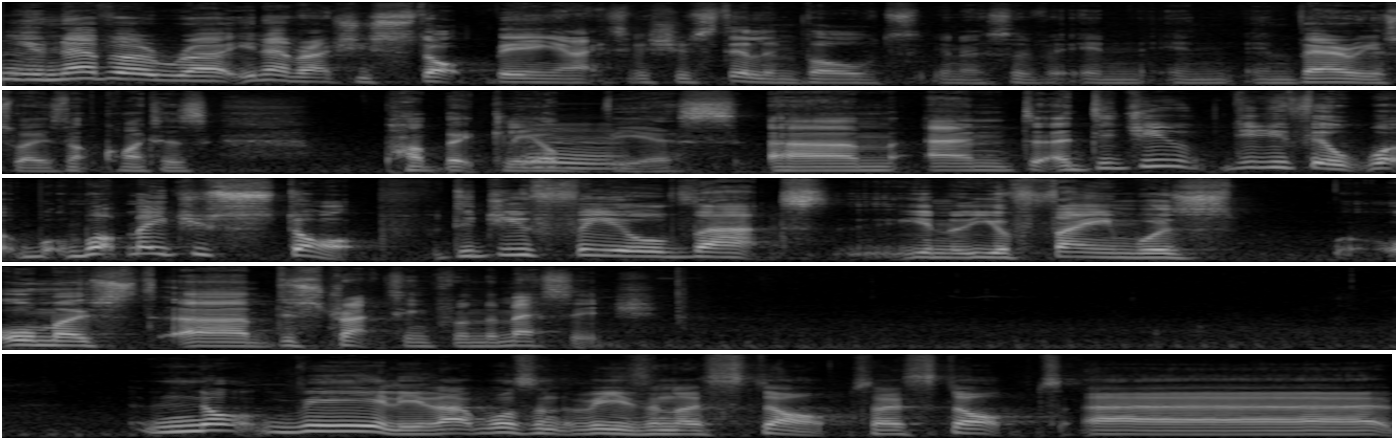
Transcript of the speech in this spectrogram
You never, uh, you never actually stopped being an activist. You're still involved, you know, sort of in, in, in various ways, not quite as publicly obvious. Um, and uh, did you did you feel what what made you stop? Did you feel that you know your fame was almost uh, distracting from the message? Not really. That wasn't the reason I stopped. I stopped uh,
